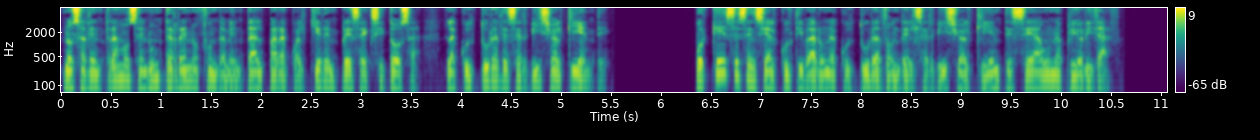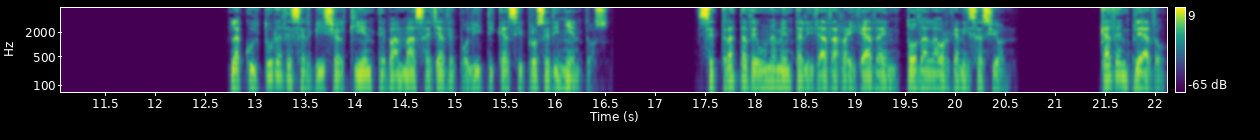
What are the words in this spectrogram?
nos adentramos en un terreno fundamental para cualquier empresa exitosa, la cultura de servicio al cliente. ¿Por qué es esencial cultivar una cultura donde el servicio al cliente sea una prioridad? La cultura de servicio al cliente va más allá de políticas y procedimientos. Se trata de una mentalidad arraigada en toda la organización. Cada empleado,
